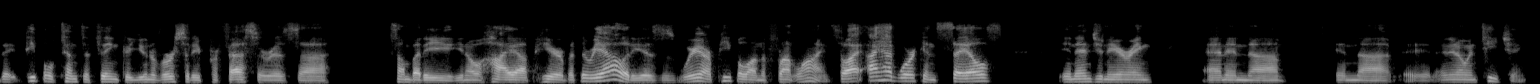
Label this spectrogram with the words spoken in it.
they, people tend to think a university professor is uh, somebody you know high up here, but the reality is, is we are people on the front line. So I, I had work in sales, in engineering, and in uh, in, uh, in, you know in teaching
